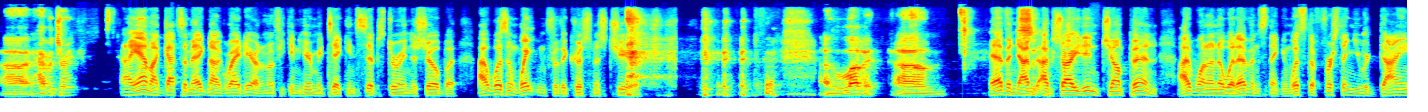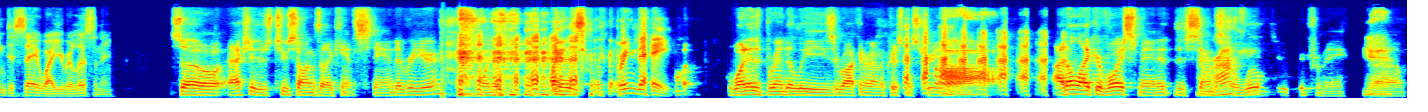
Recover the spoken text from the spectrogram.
Uh, have a drink. I am. I got some eggnog right here. I don't know if you can hear me taking sips during the show, but I wasn't waiting for the Christmas cheer. I love it. Um, Evan, I'm, I'm sorry you didn't jump in. I want to know what Evan's thinking. What's the first thing you were dying to say while you were listening? So actually, there's two songs that I can't stand every year. One is, one is Bring the hate. One is Brenda Lee's "Rocking Around the Christmas Tree." I don't like her voice, man. It just sounds a little too good for me. Yeah. Um,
